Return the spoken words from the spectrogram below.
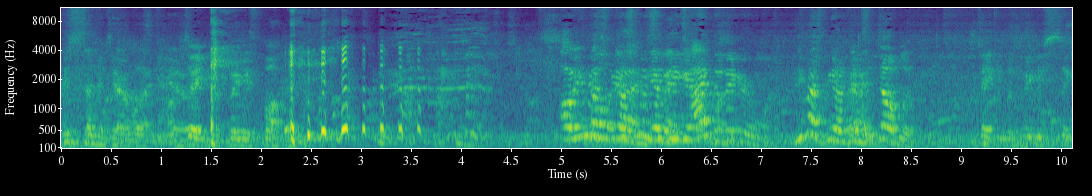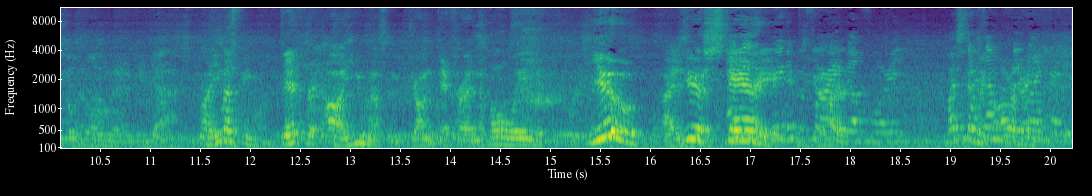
This is such a terrible idea. I'm idea. taking the biggest fucking. Oh, you must be on a the different bigger, the bigger one. You must be on a That's a different. doublet. Taking the biggest single one that we got. Oh, you must be different. Oh, you must be drunk different. Holy. You! Alright, You're it's I scary. need a breather before I go for it. My stomach I'm gonna be already.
